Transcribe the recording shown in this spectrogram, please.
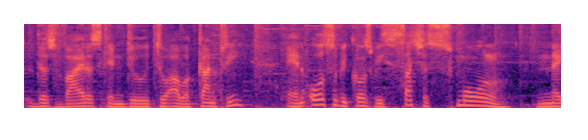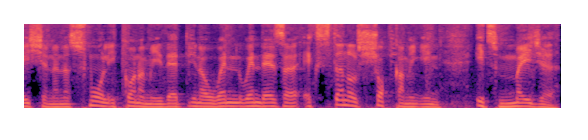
this virus can do to our country. And also because we're such a small nation and a small economy that, you know, when, when there's an external shock coming in, it's major.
